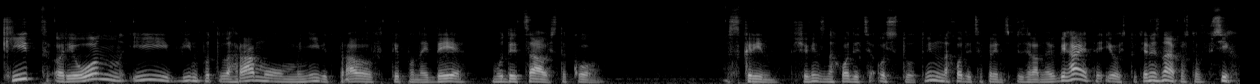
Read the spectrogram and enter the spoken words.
Кіт, Оріон, і він по телеграму мені відправив, типу, найди мудреця ось такого. Скрін, що він знаходиться ось тут. Він знаходиться, в принципі, з гра не вибігаєте, і ось тут. Я не знаю, просто всіх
